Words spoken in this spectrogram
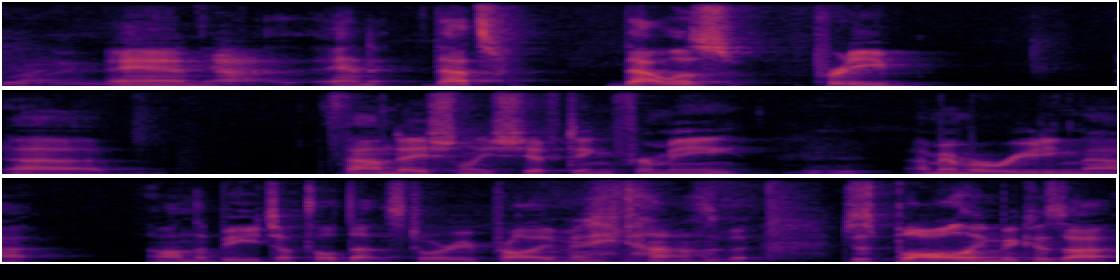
Right. and and that's that was pretty uh, foundationally shifting for me. Mhm. I remember reading that on the beach. I've told that story probably many times, but just bawling because I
